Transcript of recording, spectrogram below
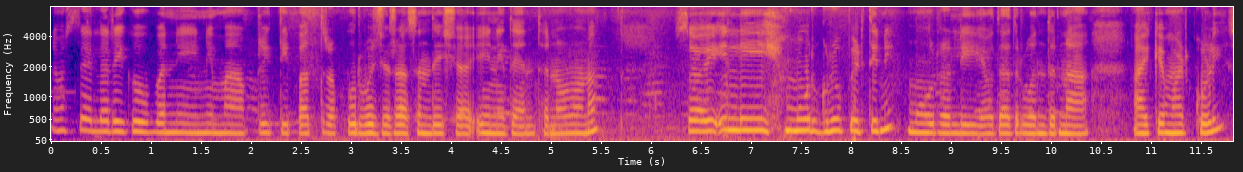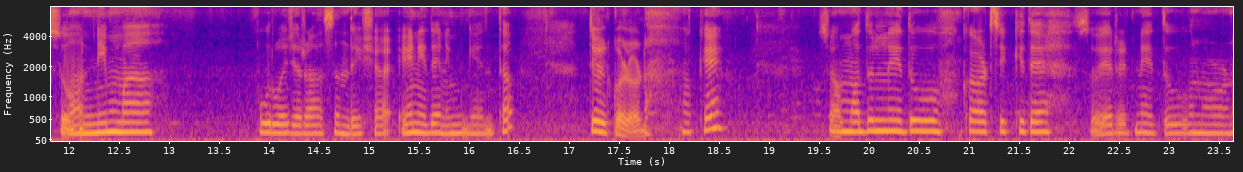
ನಮಸ್ತೆ ಎಲ್ಲರಿಗೂ. ಬನ್ನಿ ನಿಮ್ಮ ಪ್ರೀತಿ ಪಾತ್ರ ಪೂರ್ವಜರ ಸಂದೇಶ ಏನಿದೆ ಅಂತ ನೋಡೋಣ. ಸೊ ಇಲ್ಲಿ ಮೂರು ಗ್ರೂಪ್ ಇಡ್ತೀನಿ. ಮೂರಲ್ಲಿ ಯಾವುದಾದ್ರೂ ಒಂದನ್ನು ಆಯ್ಕೆ ಮಾಡ್ಕೊಳ್ಳಿ. ಸೊ ನಿಮ್ಮ ಪೂರ್ವಜರ ಸಂದೇಶ ಏನಿದೆ ನಿಮಗೆ ಅಂತ ತಿಳ್ಕೊಳ್ಳೋಣ. ಓಕೆ ಸೊ ಮೊದಲನೇದು ಕಾರ್ಡ್ ಸಿಕ್ಕಿದೆ. ಸೊ ಎರಡನೇದು ನೋಡೋಣ.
